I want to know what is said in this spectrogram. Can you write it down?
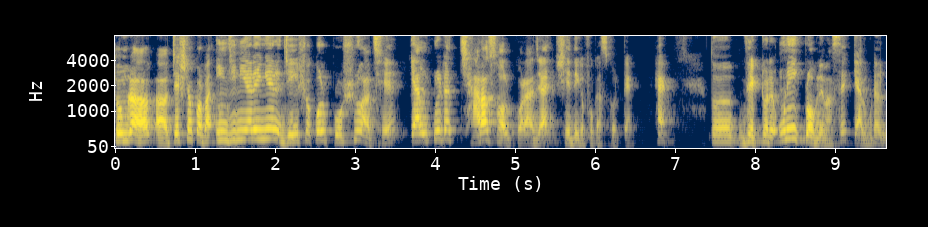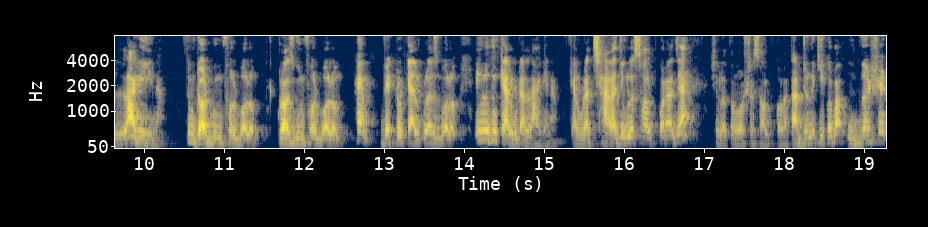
তোমরা চেষ্টা করবা ইঞ্জিনিয়ারিংয়ের যেই সকল প্রশ্ন আছে ক্যালকুলেটার ছাড়া সলভ করা যায়, সেদিকে ফোকাস করতে। হ্যাঁ? তো ভেক্টরের অনেক প্রবলেম আছে ক্যালকুলেটার লাগেই না। তুমি ডট গুণফল বলো ক্রস গুণফল বলো হ্যাঁ? ভেক্টর ক্যালকুলাস বলো, এগুলো তুমি ক্যালকুলেটার লাগে না। ক্যালকুলেটার ছাড়া যেগুলো সলভ করা যায় সেগুলো তোমরা অবশ্যই সলভ করবা। তার জন্য কি করবা? উদ্ভাসের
